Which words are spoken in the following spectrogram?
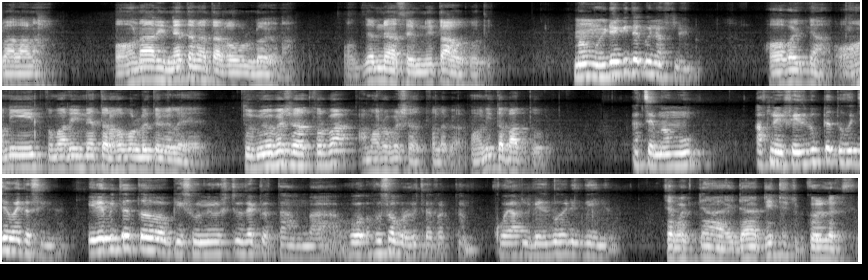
ভালো না? অহনার এই নেতা নেতার খবর লয় না। যেমনি আছে এমনি তাও গতি মামু এটা কি দেখুন আপনি? হ না অহনি তোমার এই নেতার খবর লইতে গেলে তুমিও বেশি হাত করবা আমারও বেশি হাত ফেলাবে অহনি তো বাধ্য। আচ্ছা মামু আপনি ফেসবুকটা তো হুজে হইতেছি না। এর ভিতরে তো কিছু নিউজ টিউজ দেখতে পারতাম বা হুসবর হইতে পারতাম কই আপনি ফেসবুক আইডি দিই না। বাইক না এটা ডিটিট করে লাগছে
